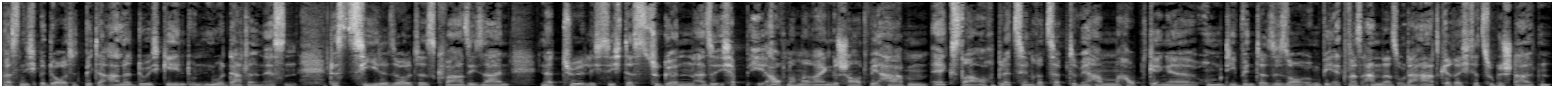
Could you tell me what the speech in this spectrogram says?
was nicht bedeutet, bitte alle durchgehend und nur Datteln essen. Das Ziel sollte es quasi sein, natürlich sich das zu gönnen. Also ich habe auch noch mal reingeschaut, wir haben extra auch Plätzchenrezepte, wir haben Hauptgänge, um die Wintersaison irgendwie etwas anders oder artgerechter zu gestalten.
